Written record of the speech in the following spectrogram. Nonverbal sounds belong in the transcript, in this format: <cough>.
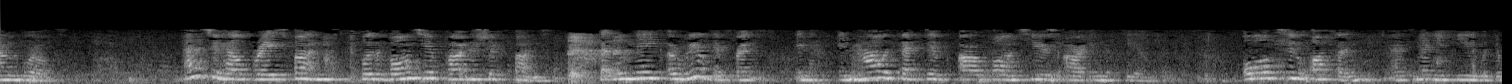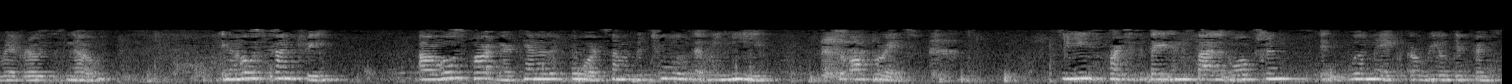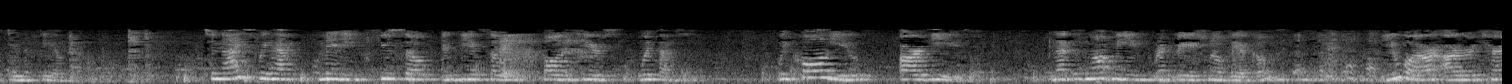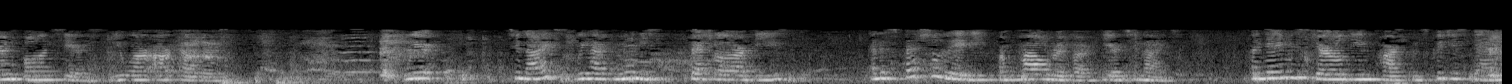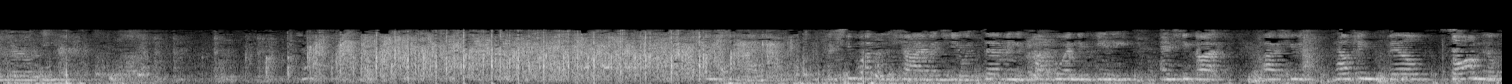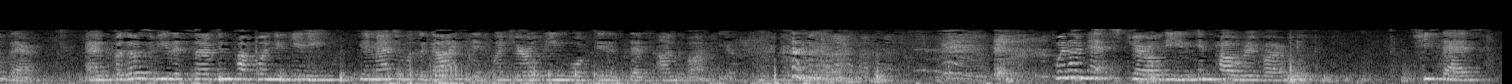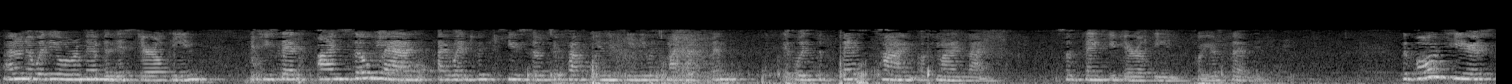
around the world. And to help raise funds for the Volunteer Partnership Fund that will make a real difference in, in how effective our volunteers are in the field. All too often, as many of you with the Red Roses know, in a host country, our host partner cannot afford some of the tools that we need to operate. Please participate in the silent auction. It will make a real difference in the field. Tonight we have many CUSO and VSO volunteers with us. We call you RVs, and that does not mean recreational vehicles. You are our returned volunteers. You are our elders. We're, tonight we have many special RVs and a special lady from Powell River here tonight. Her name is Geraldine Parsons. Could you stand, Geraldine? She wasn't shy when she was serving in Papua New Guinea, and she got uh, she was helping build sawmills there. And for those of you that served in Papua New Guinea, you can imagine what the guys did when Geraldine walked in and said, I'm the boss here. <laughs> when I met Geraldine in Powell River, she said, I don't know whether you'll remember this, Geraldine, but she said, I'm so glad I went with CUSO to Papua New Guinea with my husband. It was the best time of my life. So thank you, Geraldine, for your service. The volunteers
